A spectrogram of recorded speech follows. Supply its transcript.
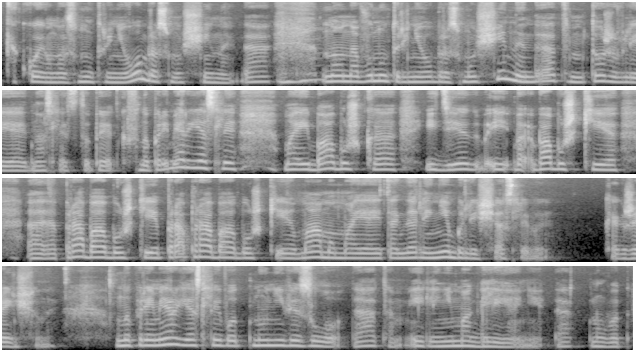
какой у нас внутренний образ мужчины, да, mm-hmm. но на внутренний образ мужчины, да, там тоже влияет наследство предков. Например, если мои бабушка и дед, и бабушки, э, прабабушки, прапрабабушки, мама моя и так далее не были счастливы как женщины. Например, если вот, ну, не везло, да, там, или не могли они, да, ну, вот,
